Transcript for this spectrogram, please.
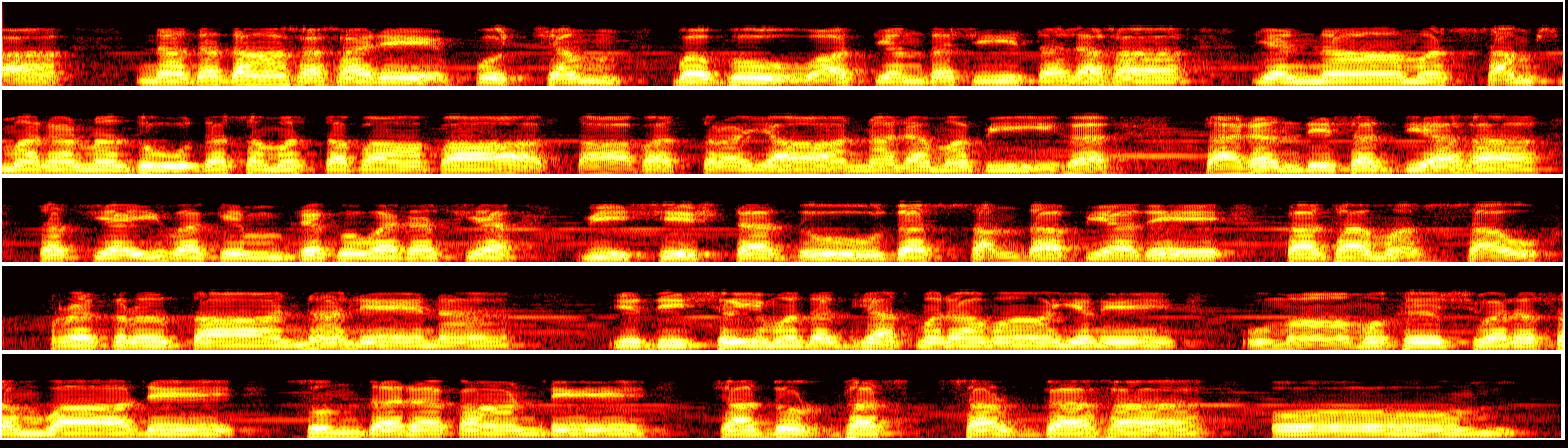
न ददाहरे पुच्छं बभूवात्यन्तशीतलः। यन्नाम संस्मरणधूतसमस्तपापास्तापत्रया नलमपीह। तरन्ति सद्यः तस्यैव किं रघुवरस्य विशिष्टदूतः सन्दप्यते कथमसौ प्रकृतानलेन। यदि श्रीमदध्यात्मरामायणे उमामहेश्वरसंवादे सुन्दरकाण्डे चतुर्धः सर्गः। ॐ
